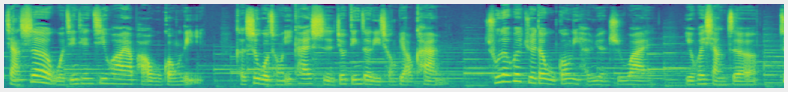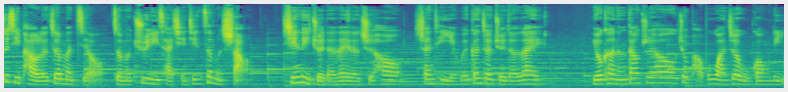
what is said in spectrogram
假设我今天计划要跑五公里，可是我从一开始就盯着里程表看，除了会觉得五公里很远之外，也会想着自己跑了这么久，怎么距离才前进这么少？心里觉得累了之后，身体也会跟着觉得累，有可能到最后就跑不完这五公里。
